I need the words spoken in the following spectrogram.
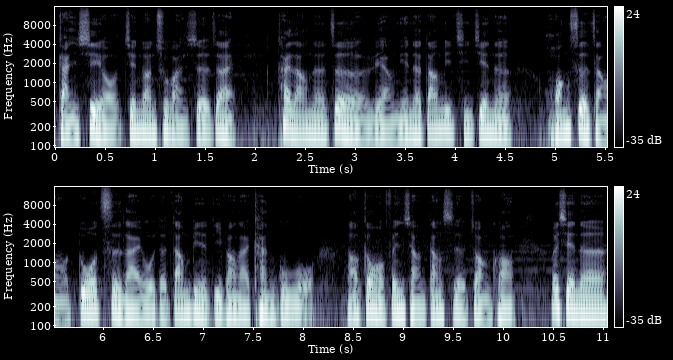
感谢哦，尖端出版社在太郎呢这两年的当兵期间呢，黄社长哦多次来我的当兵的地方来看顾我，然后跟我分享当时的状况，而且呢，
